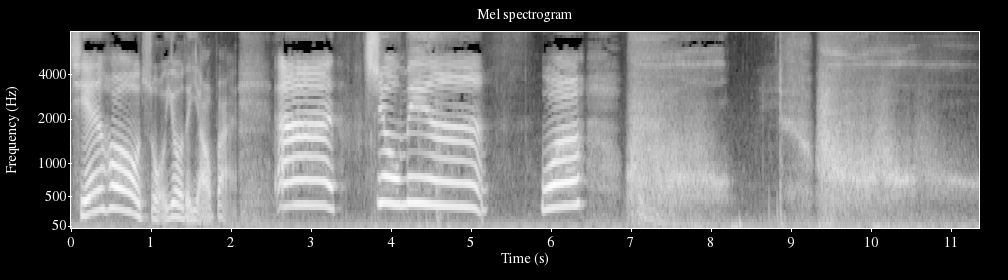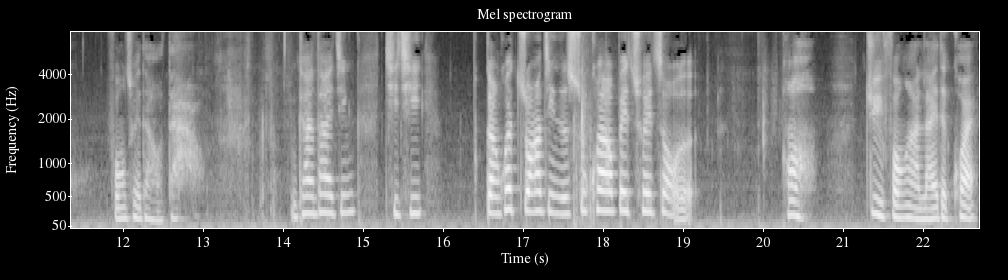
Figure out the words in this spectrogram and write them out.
前后左右的摇摆，啊！救命啊！哇！风吹的好大哦！你看，它已经七七，赶快抓紧的树，快要被吹走了。哦，飓风啊，来得快，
